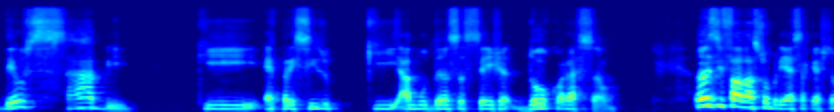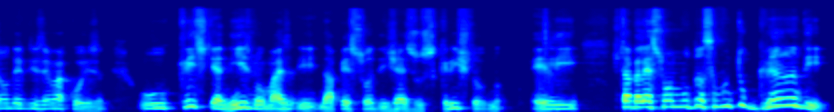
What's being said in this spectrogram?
Deus sabe que é preciso que a mudança seja do coração. Antes de falar sobre essa questão, eu devo dizer uma coisa. O cristianismo, mas na pessoa de Jesus Cristo, ele estabelece uma mudança muito grande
